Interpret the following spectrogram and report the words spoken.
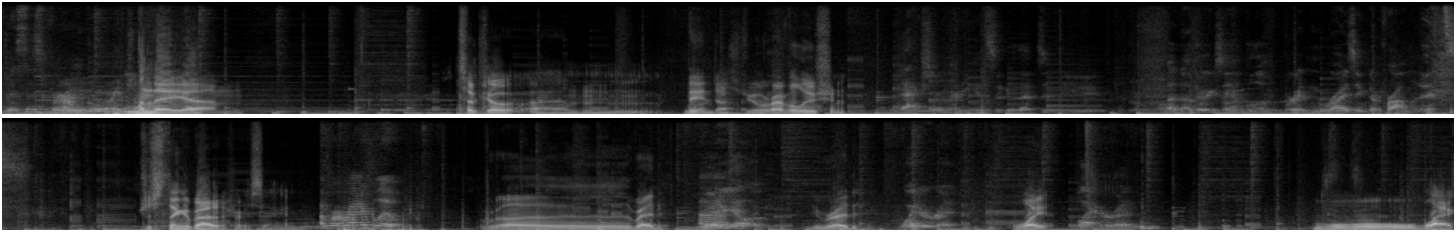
This is for Uncle Richard. When they um, took o- um, the Industrial Revolution. Actually, many consider that to be another example of Britain rising to prominence. Just think about it for a second. Uh, red or blue? Uh, red. Red or yellow? Red. White or red? White. Black or red? w- Black.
